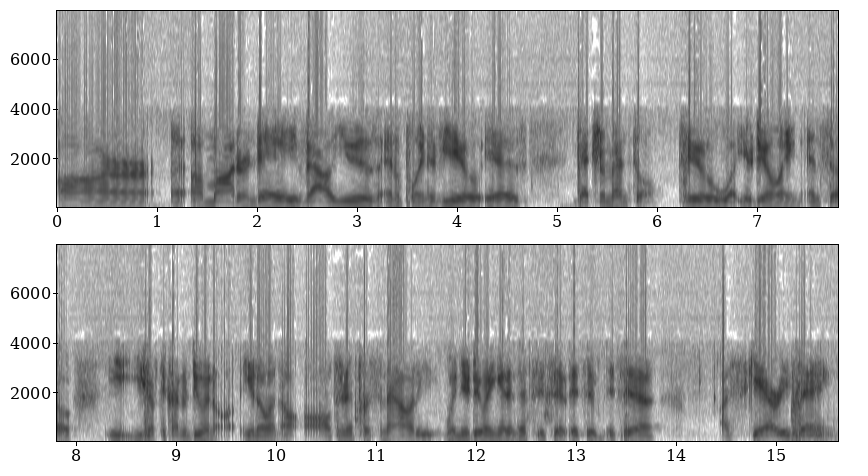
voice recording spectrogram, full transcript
are a, a modern day values and a point of view is detrimental to what you're doing. And so you, have to kind of do an you know an al- alternate personality when you're doing it. And it's it's a it's a it's a a scary thing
